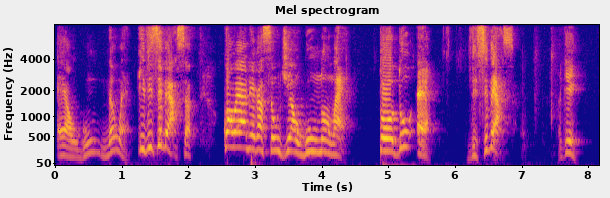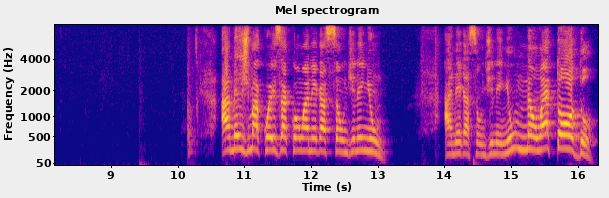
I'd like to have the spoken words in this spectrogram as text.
é algum não é. E vice-versa. Qual é a negação de algum não é? Todo é. Vice-versa. Aqui. A mesma coisa com a negação de nenhum. A negação de nenhum não é todo.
